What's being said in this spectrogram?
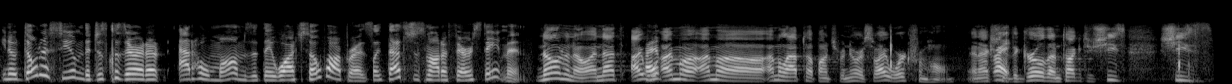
you know don't assume that just because they're at at home moms that they watch soap operas like that's just not a fair statement No, no, no, and that I, Right? I'm a I'm a I'm a laptop entrepreneur, so I work from home. And actually, Right. the girl that I'm talking to, she's she's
